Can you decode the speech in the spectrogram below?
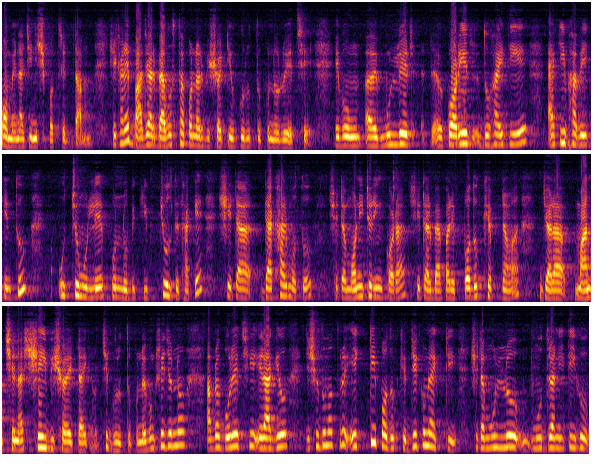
কমে না জিনিসপত্রের দাম। সেখানে বাজার ব্যবস্থাপনার বিষয়টিও গুরুত্বপূর্ণ রয়েছে এবং মূল্যের করের দোহাই দিয়ে একইভাবেই কিন্তু উচ্চ মূল্যে পণ্য বিক্রি চলতে থাকে, সেটা দেখার মতো, সেটা মনিটরিং করা, সেটার ব্যাপারে পদক্ষেপ নেওয়া, যারা মানছে না সেই বিষয়টাই হচ্ছে গুরুত্বপূর্ণ। এবং সেই জন্য আমরা বলেছি এর আগেও যে শুধুমাত্র একটি পদক্ষেপ, যে কোনো একটি, সেটা মূল্য মুদ্রানীতি হোক,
